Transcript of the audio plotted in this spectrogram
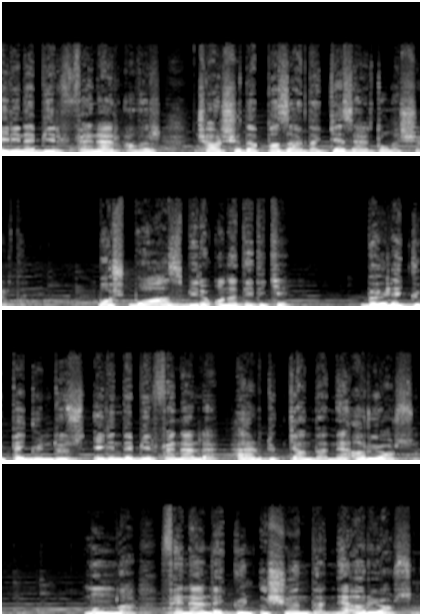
eline bir fener alır, çarşıda, pazarda gezer dolaşırdı boş boğaz biri ona dedi ki, böyle güpe gündüz elinde bir fenerle her dükkanda ne arıyorsun? Mumla, fenerle gün ışığında ne arıyorsun?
